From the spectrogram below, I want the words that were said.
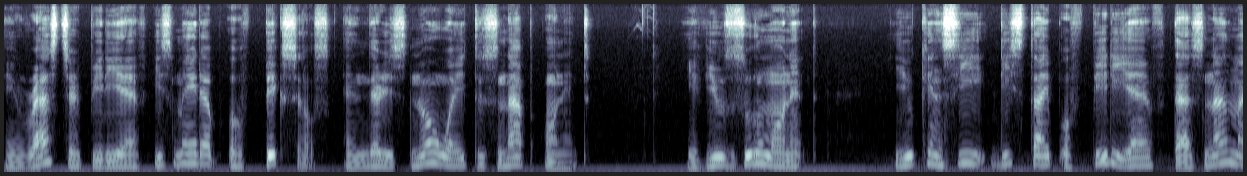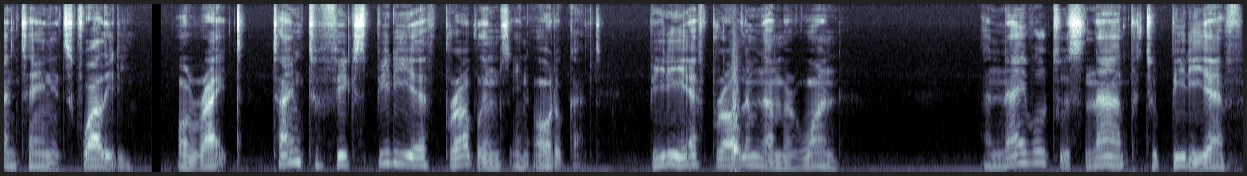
A raster PDF is made up of pixels and there is no way to snap on it. If you zoom on it, you can see this type of PDF does not maintain its quality. Alright, time to fix PDF problems in AutoCAD. PDF problem number 1 unable to snap to PDF.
